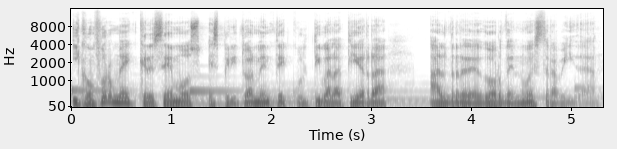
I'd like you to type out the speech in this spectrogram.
y conforme crecemos espiritualmente cultiva la tierra alrededor de nuestra vida.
